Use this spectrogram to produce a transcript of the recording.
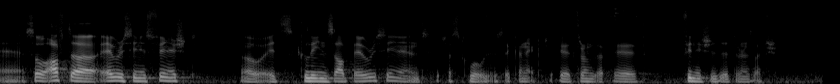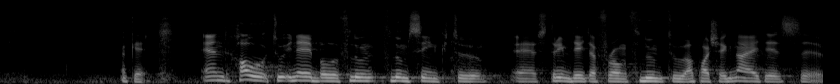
Uh, so after everything is finished, so it cleans up everything and just closes the connect, uh, uh, finishes the transaction. Okay, and how to enable Flume, Flume Sink to uh, stream data from Flume to Apache Ignite is, uh,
